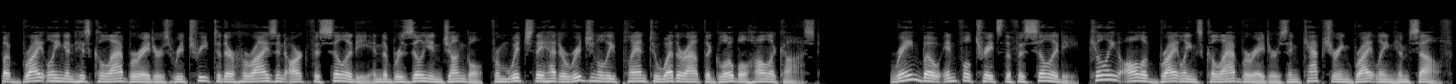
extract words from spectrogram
but Breitling and his collaborators retreat to their Horizon Ark facility in the Brazilian jungle, from which they had originally planned to weather out the global Holocaust. Rainbow infiltrates the facility, killing all of Breitling's collaborators and capturing Breitling himself.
